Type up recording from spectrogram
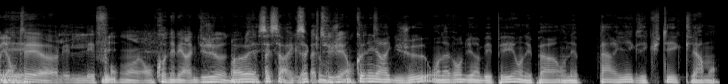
mais- orientée. euh, Les, les fonds, euh, on connaît les règles du jeu. Ouais, c'est ça, exactement. sujet, on connaît fait. les règles du jeu, on a vendu un BP, on n'est pas, on n'est pas arrivé à exécuter clairement.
